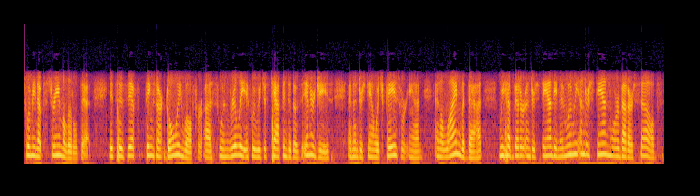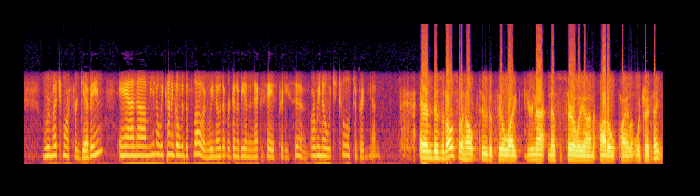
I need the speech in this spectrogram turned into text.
swimming upstream a little bit. It's as if things aren't going well for us. When really, if we would just tap into those energies and understand which phase we're in and align with that, we have better understanding. And when we understand more about ourselves, we're much more forgiving. And um, you know, we kind of go with the flow, and we know that we're going to be in the next phase pretty soon, or we know which tools to bring in. And does it also help too to feel like you're not necessarily on autopilot, which I think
